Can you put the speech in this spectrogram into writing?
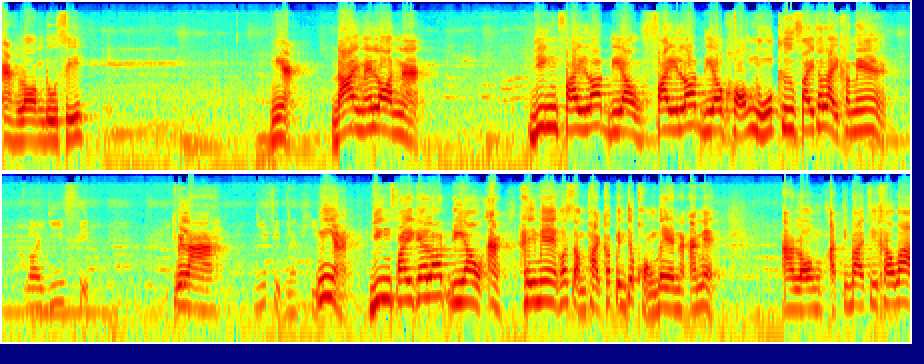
อะลองดูสิเนี่ยได้ไหมลอนน่ะ ยิงไฟรอบเดียว ไฟรอบเดียวของหนูคือไฟเท่าไหร่คะแม่ร้อยยี่สิบเวลายี่สิบนาที เนี่ย ยิงไฟแค่รอบเดียวอะให้แม่เขาสัมผัสเขาเป็นเจ้าของแบรนด์นะอะแม่อะลองอธิบายที่เขาว่า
